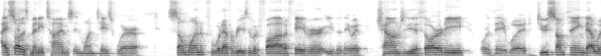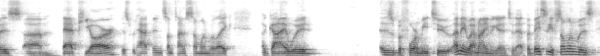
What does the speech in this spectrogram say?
I saw this many times in one taste where someone, for whatever reason, would fall out of favor. Either they would challenge the authority or they would do something that was um, bad PR. This would happen. Sometimes someone would like, a guy would this is before me too. I mean, I'm not even getting into that. But basically, if someone was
